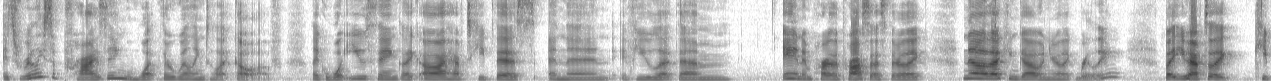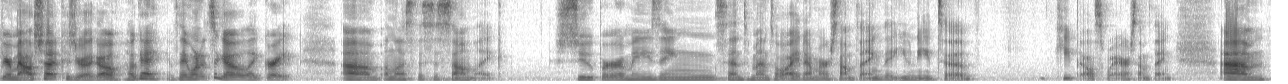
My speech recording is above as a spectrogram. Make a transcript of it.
it's really surprising what they're willing to let go of. Like what you think like, "Oh, I have to keep this." And then if you let them in and part of the process, they're like, "No, that can go." And you're like, "Really?" But you have to like keep your mouth shut cuz you're like, "Oh, okay. If they want it to go, like great." Um, unless this is some like super amazing sentimental item or something that you need to keep elsewhere or something. Um,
